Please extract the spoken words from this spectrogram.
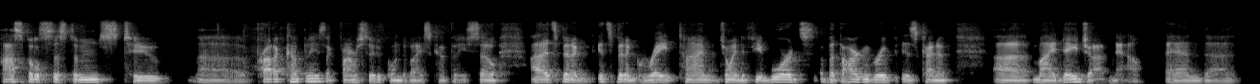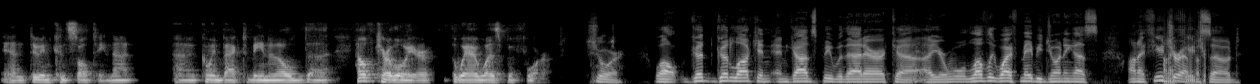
hospital systems to uh, product companies like pharmaceutical and device companies. So uh, it's been a it's been a great time. Joined a few boards, but the Hargan Group is kind of uh, my day job now, and uh, and doing consulting, not uh, going back to being an old uh, healthcare lawyer the way I was before. Sure. Well, good good luck and, and Godspeed with that, Eric. your lovely wife may be joining us on a future, on a future. episode.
